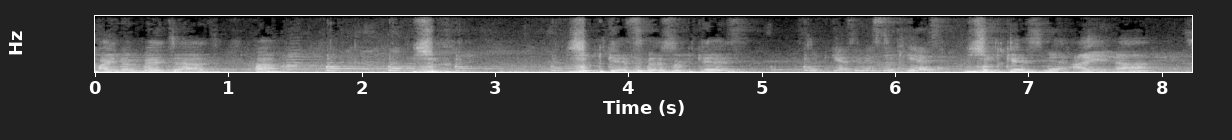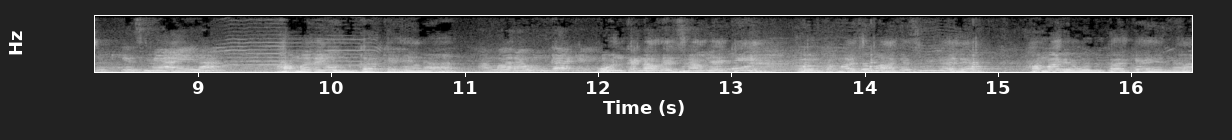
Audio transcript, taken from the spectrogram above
फायनल मॅच आहे आज. हा. सुटकेस में सुटकेस. सुटकेस में सुटकेस. सुटकेस में आई ना? सुटकेस में आए ना? हमारे उनका कहना हमारा उनका उनका नवऱ्याच नाव घ्या की. उनका माझ्या महागच निघाल्या. हमारे उनका कहना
